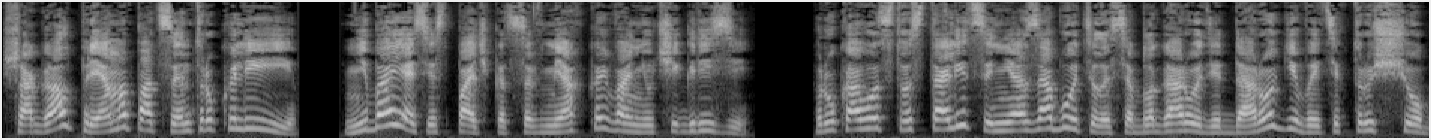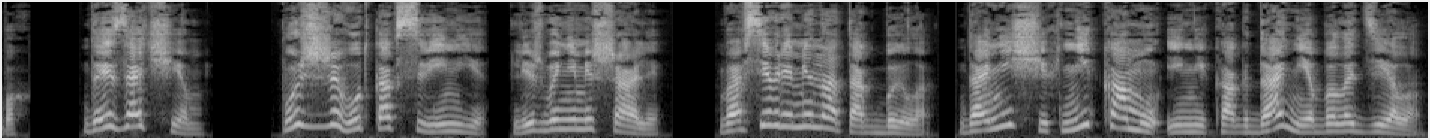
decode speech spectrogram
Шагал прямо по центру колеи, не боясь испачкаться в мягкой вонючей грязи. Руководство столицы не озаботилось облагородить дороги в этих трущобах. Да и зачем? Пусть живут как свиньи, лишь бы не мешали. Во все времена так было. До нищих никому и никогда не было дела.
